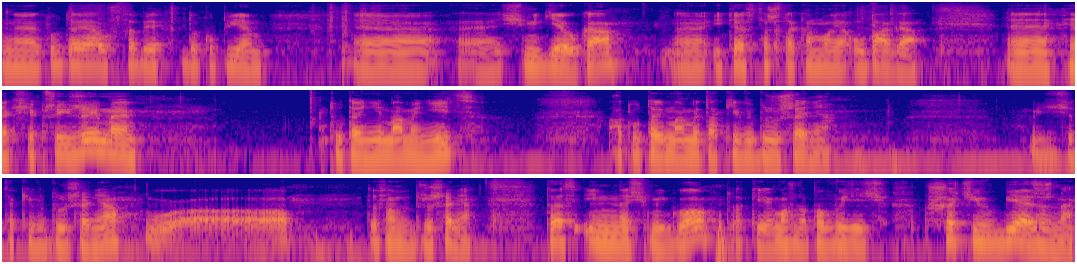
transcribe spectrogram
E, Tutaj ja już sobie dokupiłem śmigiełka e, i to jest też taka moja uwaga. E, jak się przyjrzymy, tutaj nie mamy nic, a tutaj mamy takie wybrzuszenia. Widzicie takie wybrzuszenia? To są wybrzuszenia. To jest inne śmigło, takie można powiedzieć przeciwbieżne.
